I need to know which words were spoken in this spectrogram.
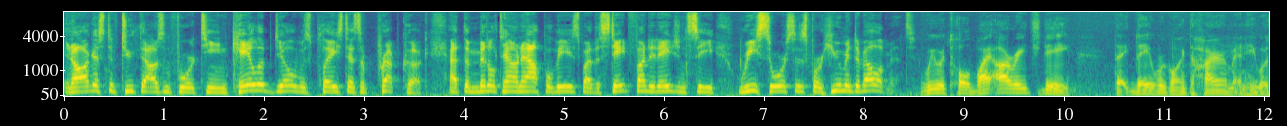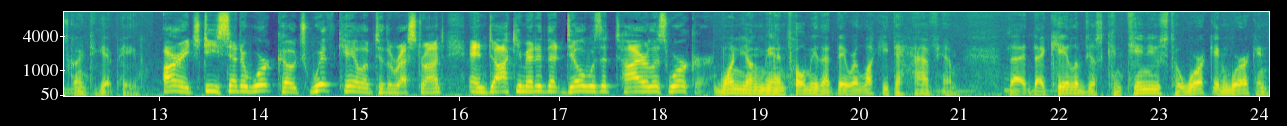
In August of 2014, Caleb Dyl was placed as a prep cook at the Middletown Applebee's by the state funded agency Resources for Human Development. We were told by RHD that they were going to hire him and he was going to get paid. RHD sent a work coach with Caleb to the restaurant and documented that Dyl was a tireless worker. One young man told me that they were lucky to have him. That, that Caleb just continues to work and work and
